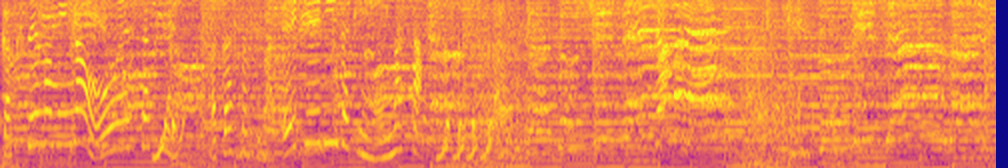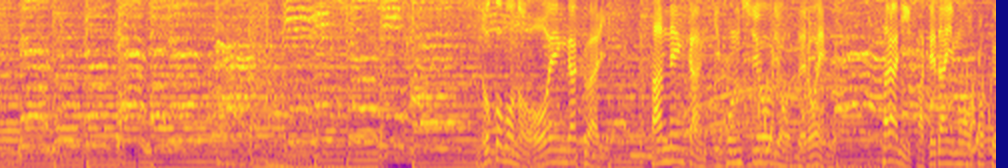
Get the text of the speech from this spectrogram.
学生のみんなを応援したくて私たちは AKB だけになりました。ドコモの応援学割3年間基本使用料0円さらに掛け代もお得。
